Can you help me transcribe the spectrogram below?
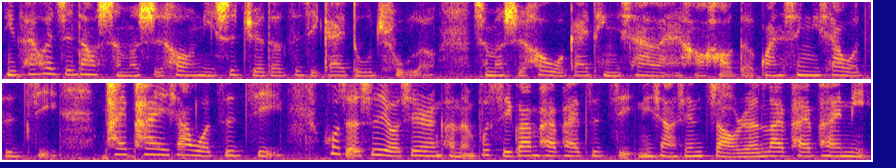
你才会知道什么时候你是觉得自己该独处了，什么时候我该停下来，好好的关心一下我自己，拍拍一下我自己，或者是有些人可能不习惯拍拍自己，你想先找人来拍拍你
